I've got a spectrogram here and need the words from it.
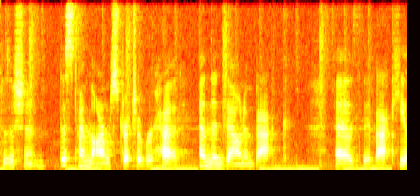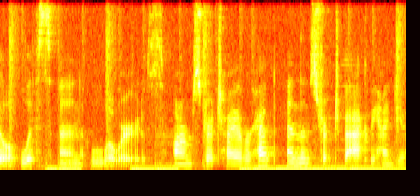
position. This time the arms stretch overhead and then down and back as the back heel lifts and lowers. Arms stretch high overhead and then stretch back behind you.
